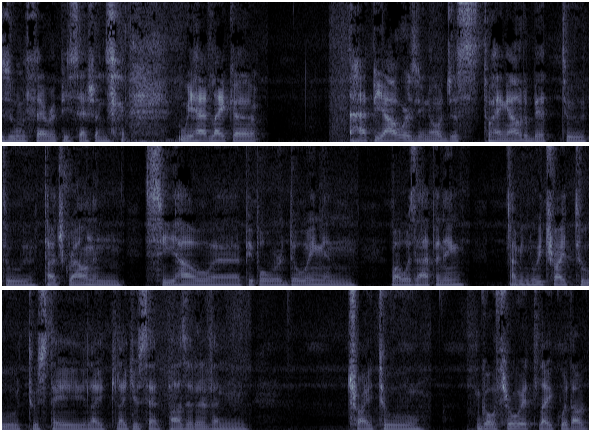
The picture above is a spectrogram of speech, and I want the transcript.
Zoom therapy sessions. we had like uh, happy hours, you know, just to hang out a bit, to to touch ground and see how uh, people were doing and what was happening. I mean, we try to to stay like like you said, positive and try to go through it like without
